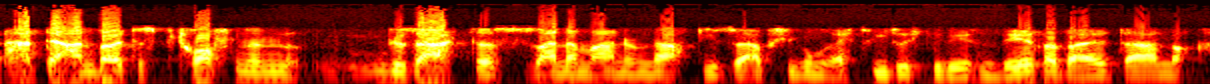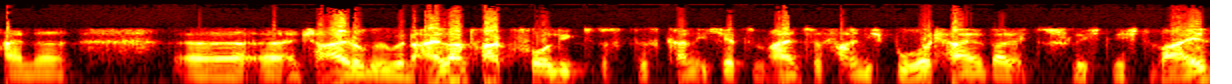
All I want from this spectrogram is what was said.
hat der Anwalt des Betroffenen gesagt, dass seiner Meinung nach diese Abschiebung rechtswidrig gewesen wäre, weil da noch keine äh, Entscheidung über den Eilantrag vorliegt. Das, das kann ich jetzt im Einzelfall nicht beurteilen, weil ich das schlicht nicht weiß.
